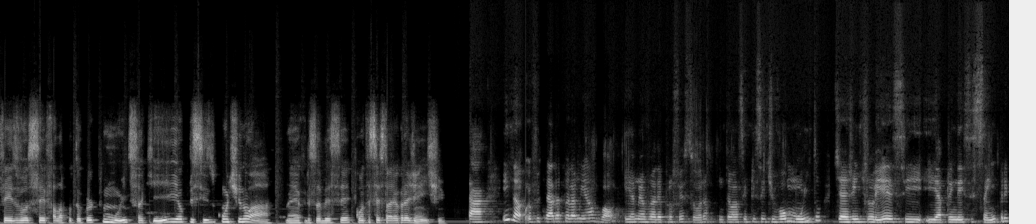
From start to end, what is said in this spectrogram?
fez você falar, puta, eu curto muito isso aqui e eu preciso continuar, né? Eu queria saber se conta essa história pra gente. Tá. Então, eu fui criada pela minha avó, e a minha avó é professora, então ela sempre incentivou muito que a gente lesse e aprendesse sempre.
